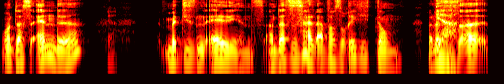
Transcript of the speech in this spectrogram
und das Ende ja. mit diesen Aliens. Und das ist halt einfach so richtig dumm. Weil das ja. ist, äh,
